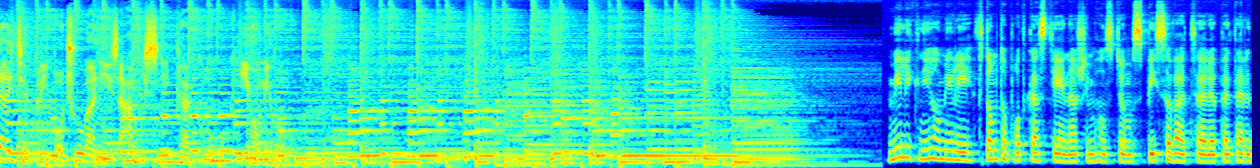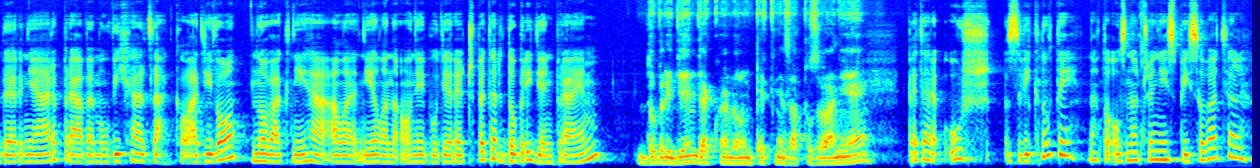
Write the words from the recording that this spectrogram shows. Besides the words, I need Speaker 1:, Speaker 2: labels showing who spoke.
Speaker 1: Vítajte pri počúvaní zápisníka klubu knihomilov.
Speaker 2: Milí knihomili, v tomto podcaste je našim hostom spisovateľ Peter Derniár. Práve mu vychádza Kladivo, nová kniha, ale nielen o nej bude reč. Peter, dobrý deň, prajem.
Speaker 3: Dobrý deň, ďakujem veľmi pekne za pozvanie.
Speaker 2: Peter, už zvyknutý na to označenie spisovateľ?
